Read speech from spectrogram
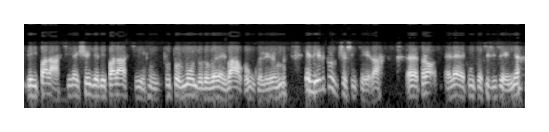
dei palazzi, lei sceglie dei palazzi in tutto il mondo dove lei va o comunque le, e li riproduce su tela, eh, però lei appunto si disegna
